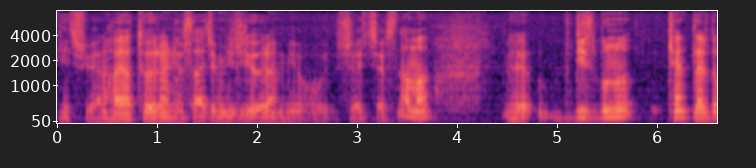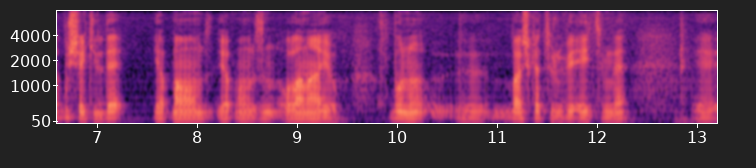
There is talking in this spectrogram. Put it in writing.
geçiriyor. Yani hayatı öğreniyor. Sadece müziği öğrenmiyor o süreç içerisinde ama e, biz bunu kentlerde bu şekilde yapmamamız, yapmamızın olanağı yok. Bunu e, başka türlü bir eğitimle e,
